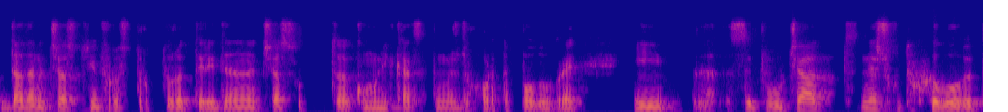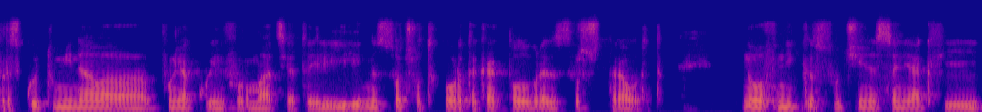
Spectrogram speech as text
дадена част от инфраструктурата или дадена част от комуникацията между хората по-добре и се получават нещо като хъбове, през които минава понякога информацията или, или насочват хората как по-добре да свършат работата но в никакъв случай не са някакви,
